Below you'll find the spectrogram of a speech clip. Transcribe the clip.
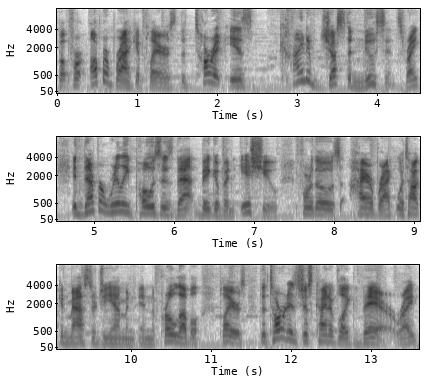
But for upper bracket players, the turret is kind of just a nuisance, right? It never really poses that big of an issue for those higher bracket. We're talking Master GM and, and the pro level players. The turret is just kind of like there, right?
